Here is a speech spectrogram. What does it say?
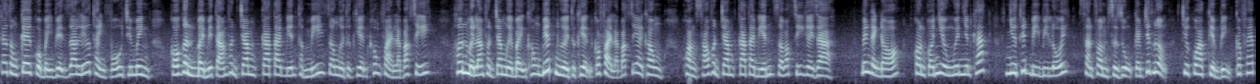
Theo thống kê của bệnh viện Gia Liễu thành phố Hồ Chí Minh, có gần 78% ca tai biến thẩm mỹ do người thực hiện không phải là bác sĩ. Hơn 15% người bệnh không biết người thực hiện có phải là bác sĩ hay không, khoảng 6% ca tai biến do bác sĩ gây ra. Bên cạnh đó, còn có nhiều nguyên nhân khác như thiết bị bị lỗi, sản phẩm sử dụng kém chất lượng, chưa qua kiểm định cấp phép.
